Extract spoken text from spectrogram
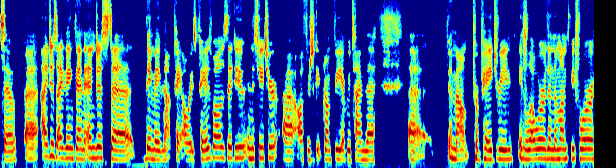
So uh, I just I think then and just uh, they may not pay always pay as well as they do in the future. Uh, authors get grumpy every time the uh, amount per page read is lower than the month before,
